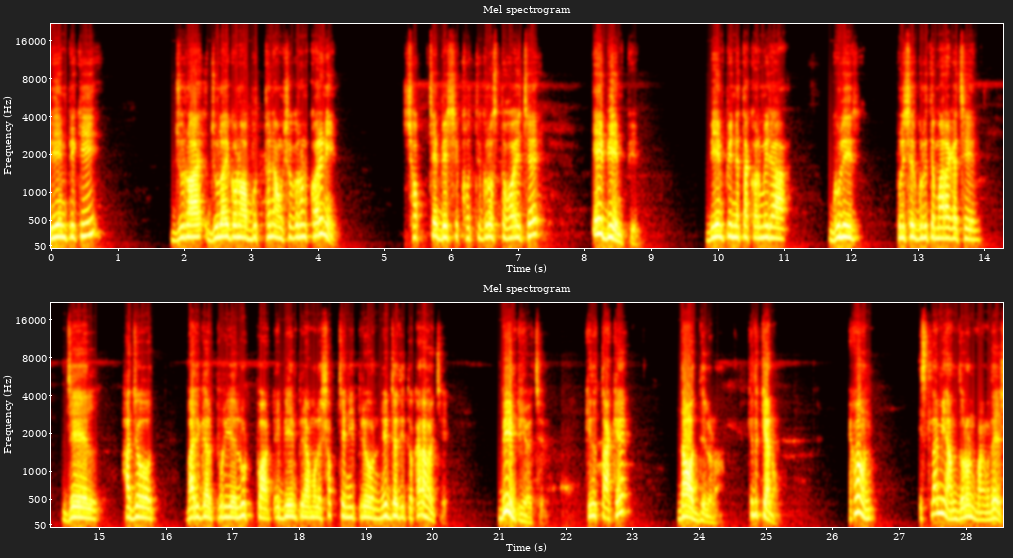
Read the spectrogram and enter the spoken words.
বিএনপি কি জুলাই জুলাই গণ অভ্যুত্থানে অংশগ্রহণ করেনি? সবচেয়ে বেশি ক্ষতিগ্রস্ত হয়েছে এই বিএনপি বিএনপি নেতাকর্মীরা গুলির, পুলিশের গুলিতে মারা গেছে, জেল, হাজত বাড়িঘর পুড়িয়ে লুটপাট, এই বিএনপির আমলে সবচেয়ে নিপীড়ন নির্যাতিত কারা হয়েছে? বিএনপি হয়েছে। কিন্তু তাকে দাওয়াত দিল না। কিন্তু কেন? এখন ইসলামী আন্দোলন বাংলাদেশ,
